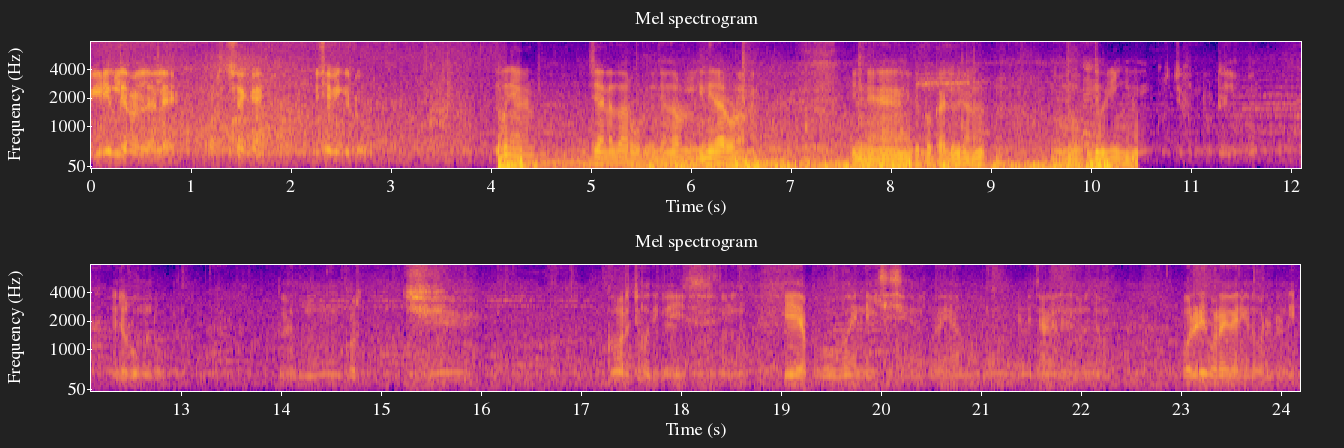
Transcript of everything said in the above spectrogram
വീഡിയോ ക്ലിയർ അല്ല അല്ലേ? കുറച്ചൊക്കെ ചെവി ഇപ്പോൾ ഞാൻ ജനതാ റോഡ് ജനതാ റോഡ് ഇന്ദിരാ റോഡാണ്. പിന്നെ ഇതിപ്പോൾ കലൂരാണ്. ഇതുവഴി ഇങ്ങനെ കുറച്ച് മുന്നോട്ടേ ഉള്ളൂ എന്റെ റൂമുണ്ടാവും ഇവിടുന്ന് കുറച്ച് കുറച്ച് മതി ഗൈസ് ഏ അപ്പോൾ എന്റെ വിശേഷങ്ങൾ പറയാം അപ്പോൾ എന്റെ ചാനലിൽ നിങ്ങൾ ഞാൻ ഓൾറെഡി കുറേ കാര്യങ്ങൾ പറഞ്ഞിട്ടുണ്ട് ഇപ്പോൾ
